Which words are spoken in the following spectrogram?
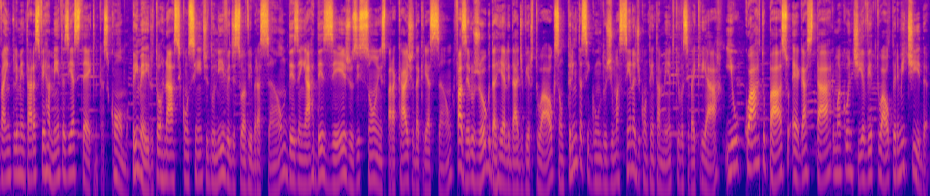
vai implementar as ferramentas e as técnicas, como, primeiro, tornar tornar-se consciente do nível de sua vibração, desenhar desejos e sonhos para a caixa da criação, fazer o jogo da realidade virtual, que são 30 segundos de uma cena de contentamento que você vai criar, e o quarto passo é gastar uma quantia virtual permitida.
